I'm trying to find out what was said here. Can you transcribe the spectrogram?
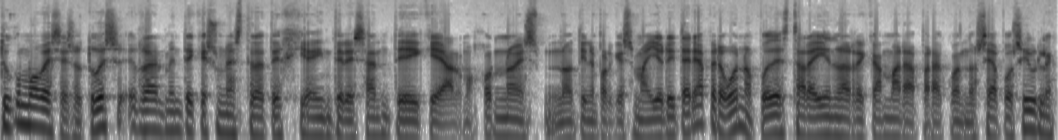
¿Tú cómo ves eso? ¿Tú ves realmente que es una estrategia interesante y que a lo mejor no, es, no tiene por qué ser mayoritaria, pero bueno, puede estar ahí en la recámara para cuando sea posible?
